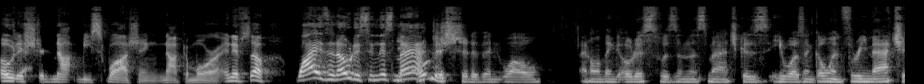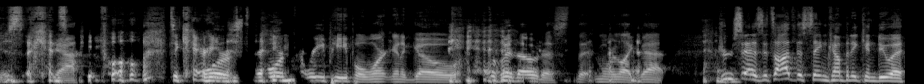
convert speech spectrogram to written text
Otis yeah. should not be squashing Nakamura, and if so, why isn't Otis in this yeah, match? Otis should have been. Well, I don't think Otis was in this match because he wasn't going three matches against yeah. people to carry or, this thing. Or three people weren't going to go with Otis. That more like that. Drew says it's odd the same company can do a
